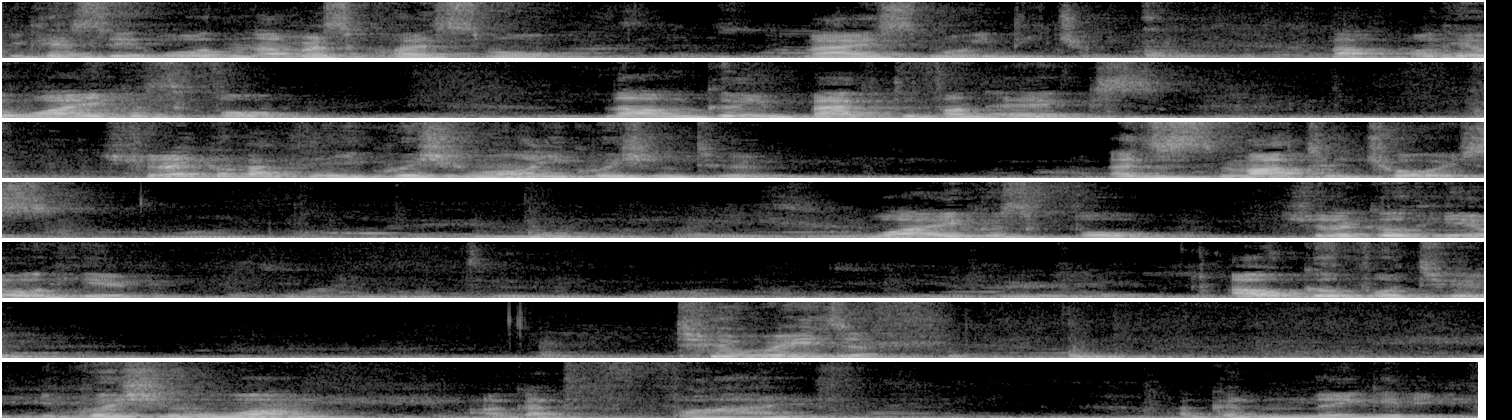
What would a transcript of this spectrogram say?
You can see all the numbers quite small, nice small integer. Now, okay, y equals four. Now I'm going back to find x. Should I go back to equation one, equation two? As a smarter choice. y equals four. Should I go here or here? I'll go for two. Two reasons. Equation one, I got five. I got negative.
